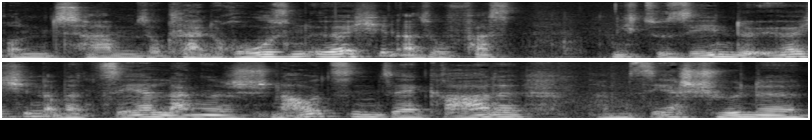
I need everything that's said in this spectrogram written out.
und haben so kleine Rosenöhrchen, also fast nicht zu sehende Öhrchen, aber sehr lange Schnauzen, sehr gerade, haben sehr schöne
